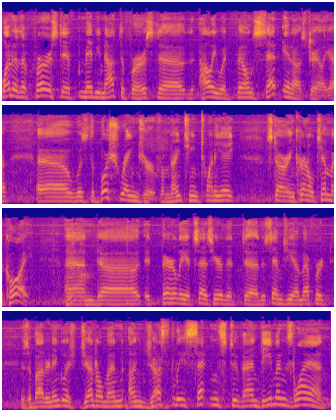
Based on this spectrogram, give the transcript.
one of the first, if maybe not the first, uh, Hollywood films set in Australia uh, was The Bush Ranger from 1928 starring Colonel Tim McCoy. Yeah. And uh, it, apparently, it says here that uh, this MGM effort is about an English gentleman unjustly sentenced to Van Diemen's Land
